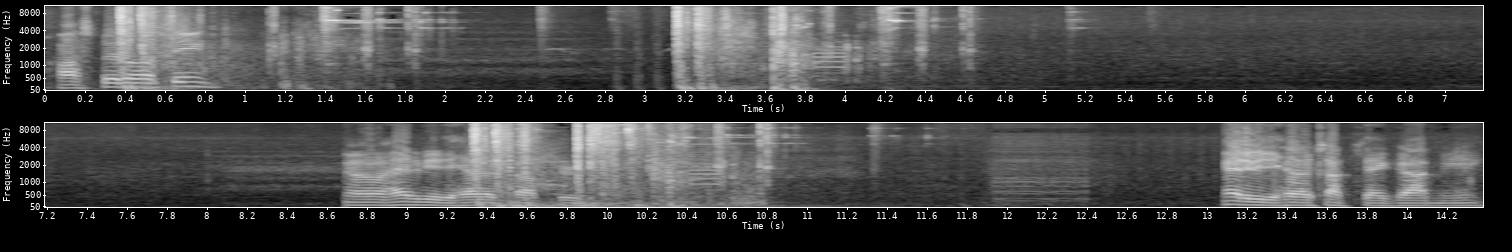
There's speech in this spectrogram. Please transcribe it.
Hospital, I think. No, it had to be the helicopter. Had to be the helicopter that got me.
